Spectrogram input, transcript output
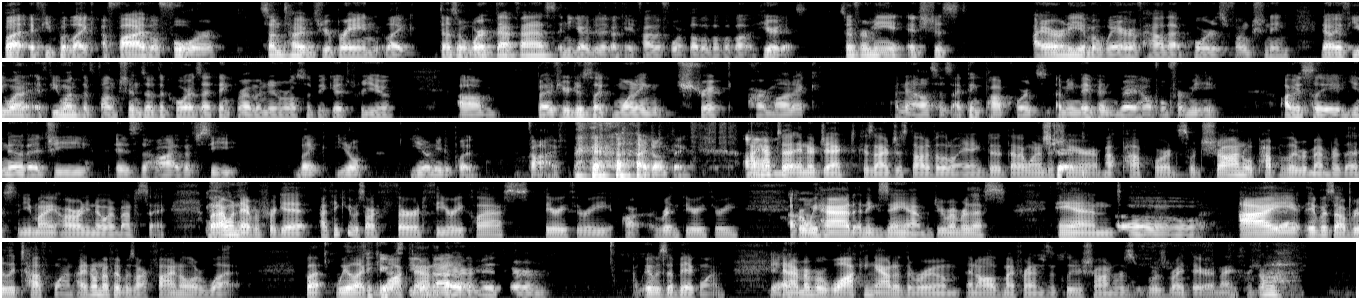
But if you put like a 5 of 4, sometimes your brain like doesn't work that fast and you got to be like, okay, 5 of 4, blah blah blah blah blah. Here it is. So for me, it's just I already am aware of how that chord is functioning. Now, if you want if you want the functions of the chords, I think Roman numerals would be good for you. Um, but if you're just like wanting strict harmonic analysis, I think pop chords, I mean, they've been very helpful for me. Obviously, you know that G is the five of C. Like you don't you don't need to put five. I don't think. I have Um, to interject because I just thought of a little anecdote that I wanted to Sure. share about pop chords. Which Shaun will probably remember this, and you might already know what I'm about to say. But I will never forget. I think it was our third theory class, theory three, uh, written theory three, where we uh-huh. had an exam. Do you remember this? And Oh, I, Yeah. it was a really tough one. I don't know if it was our final or what, but we like think it was walked out of there. the midterm. It was a big one. Yeah. And I remember walking out of the room, and all of my friends, including Shaun, was was right there. And I was like, "Oh,"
